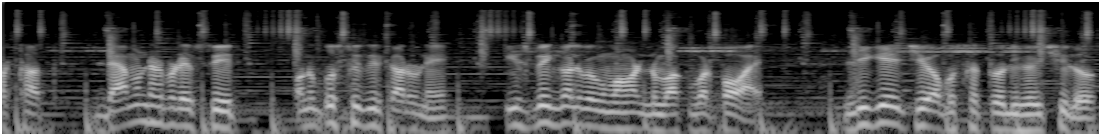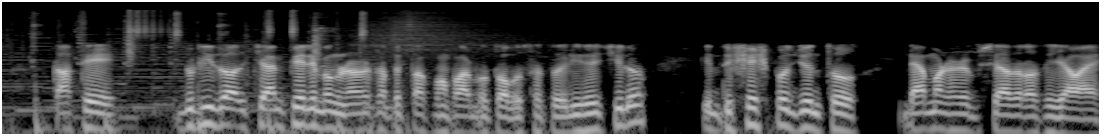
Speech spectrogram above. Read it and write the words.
অর্থাৎ ডায়মন্ড হারবার এফসির অনুপস্থিতির কারণে ইস্টবেঙ্গল এবং মোহামেডান ওয়াকওভার পাওয়ায় লিগে যে অবস্থা তৈরি হয়েছিল, তাতে দুটি দল চ্যাম্পিয়ন এবং রানার্স আপের তকমা মতো অবস্থা তৈরি হয়েছিল, কিন্তু শেষ পর্যন্ত ডায়মন্ড হারবার এফসি আদালতে যাওয়ায়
